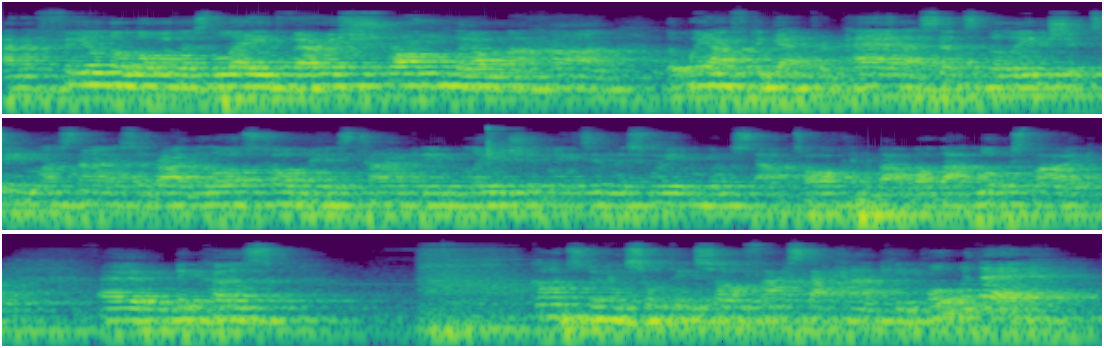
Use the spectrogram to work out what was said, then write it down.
And I feel the Lord has laid very strongly on my heart that we have to get prepared. I said to the leadership team last night, I said, right, the Lord's told me it's time we need a leadership meeting this week. We're going to start talking about what that looks like. Uh, because God's doing something so fast I can't keep up with it.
